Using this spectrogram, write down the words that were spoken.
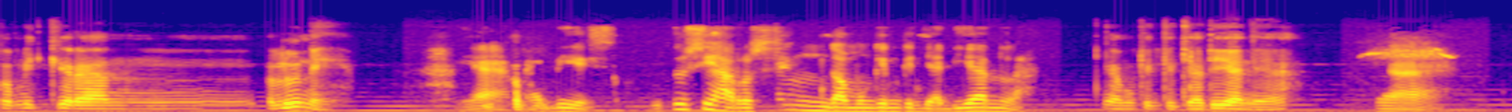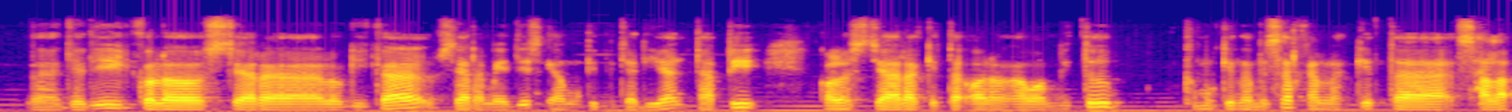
pemikiran lu nih, Ya medis itu sih harusnya nggak mungkin kejadian lah. nggak mungkin kejadian ya. Ya Nah, jadi kalau secara logika, secara medis nggak mungkin kejadian, tapi kalau secara kita orang awam itu kemungkinan besar karena kita salah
